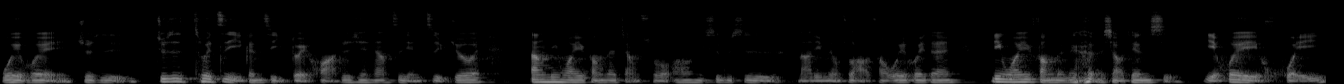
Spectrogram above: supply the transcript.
我也会就是就是会自己跟自己对话，就是先像自言自语，就会当另外一方在讲说，哦，你是不是哪里没有做好的时候，我也会在另外一方的那个小天使。也会回，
